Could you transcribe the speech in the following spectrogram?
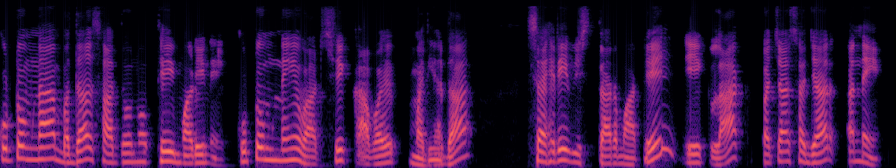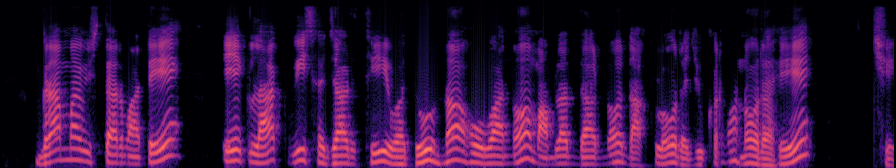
કુટુંબના બધા સાધનોથી મળીને કુટુંબની વાર્ષિક આવક મર્યાદા શહેરી વિસ્તાર માટે એક લાખ પચાસ હજાર અને ગ્રામ્ય વિસ્તાર માટે એક લાખ વીસ હજારથી વધુ ન હોવાનો મામલતદારનો દાખલો રજૂ કરવાનો રહે છે.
